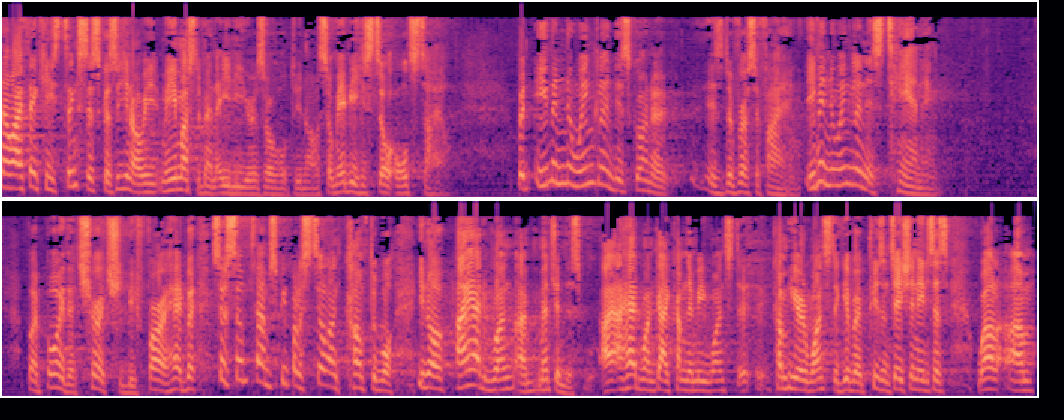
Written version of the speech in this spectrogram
Now, I think he thinks this because, you know, he, he must have been 80 years old, you know, so maybe he's still old style. But even New England is going to, is diversifying. Even New England is tanning. But boy, the church should be far ahead. But so sometimes people are still uncomfortable. You know, I had one, I mentioned this, I had one guy come to me once to, come here once to give a presentation and he says, well, um,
